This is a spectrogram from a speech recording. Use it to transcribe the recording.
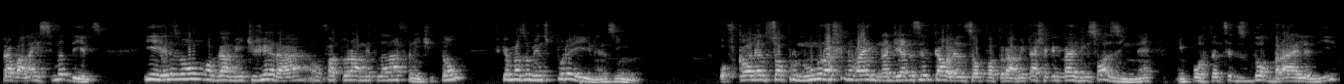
trabalhar em cima deles. E eles vão, obviamente, gerar um faturamento lá na frente. Então, fica mais ou menos por aí, né? Assim, ou ficar olhando só para o número, acho que não vai, não adianta você ficar olhando só para o faturamento e achar que ele vai vir sozinho, né? É importante você desdobrar ele ali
